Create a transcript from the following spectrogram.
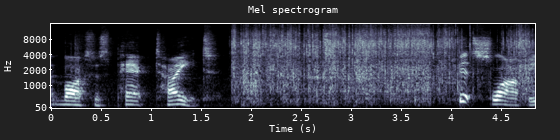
That box is packed tight. Bit sloppy.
